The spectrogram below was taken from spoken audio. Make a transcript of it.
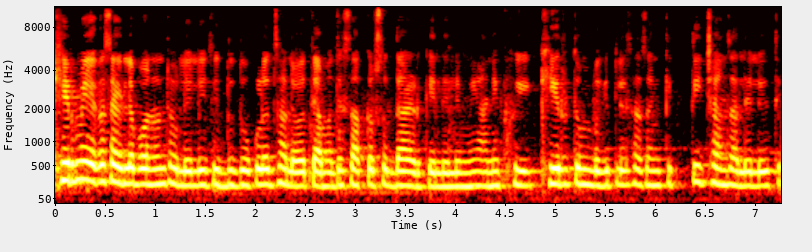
खीर मी एका साईडला बनवून ठेवलेली ती दूध उकळत झाल्यावर त्यामध्ये साखरसुद्धा ॲड केलेली मी आणि खी खीर तुम्ही बघितलीच असेल किती छान झालेली होती.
